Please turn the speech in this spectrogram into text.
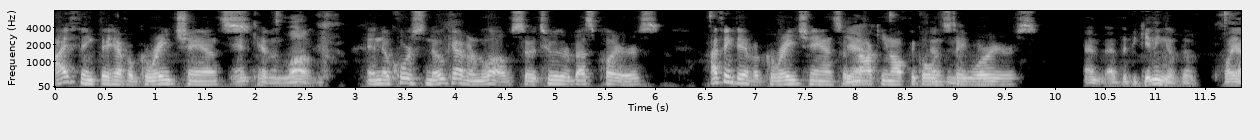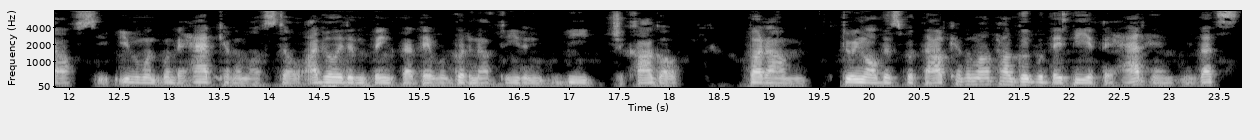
I think they have a great chance. And Kevin Love. And of course, no Kevin Love, so two of their best players. I think they have a great chance of Yeah, knocking off the Golden State. Warriors. And at the beginning of the playoffs, even when, when they had Kevin Love still, I really didn't think that they were good enough to even beat Chicago. But, um, doing all this without Kevin Love, how good would they be if they had him? That's,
